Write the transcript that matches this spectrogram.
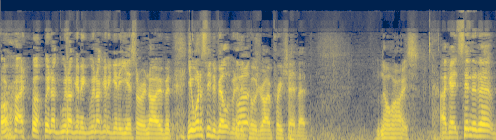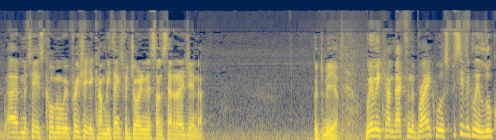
All right. Well, we're not, we're not going we're not going to get a yes or a no, but you want to see development well, in the Pilbara. I appreciate that. No worries. Okay, Senator uh, Mathias Cormann, we appreciate your company. Thanks for joining us on Saturday Agenda. Good to be here. When we come back from the break, we'll specifically look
